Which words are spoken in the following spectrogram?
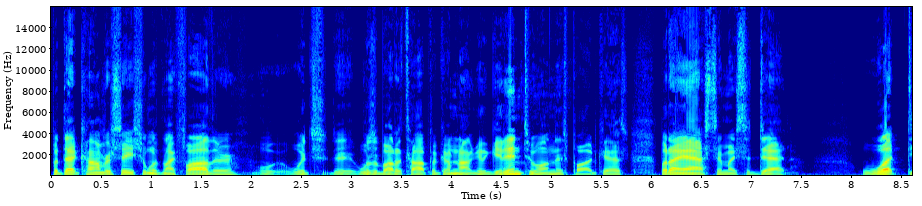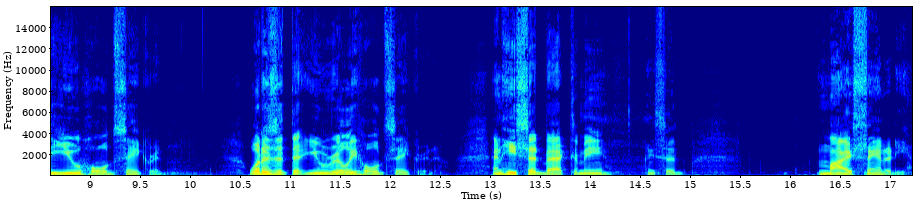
But that conversation with my father, which uh, was about a topic I'm not going to get into on this podcast, but I asked him, I said, Dad, what do you hold sacred? What is it that you really hold sacred? And he said back to me, he said, My sanity.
